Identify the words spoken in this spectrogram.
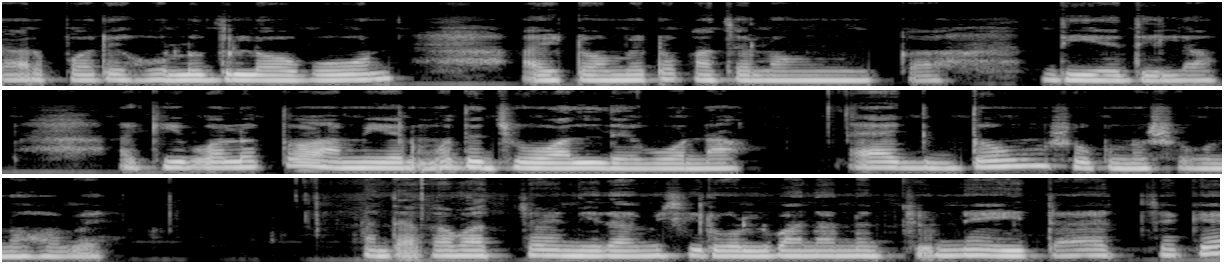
তারপরে হলুদ, লবণ আর টমেটো, কাঁচা লঙ্কা দিয়ে দিলাম। আর কী বলো তো আমি এর মধ্যে জল দেবো না। একদম শুকনো শুকনো হবে। দেখা পাচ্ছ ওই নিরামিষি রোল বানানোর জন্য এইটা হচ্ছে কি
